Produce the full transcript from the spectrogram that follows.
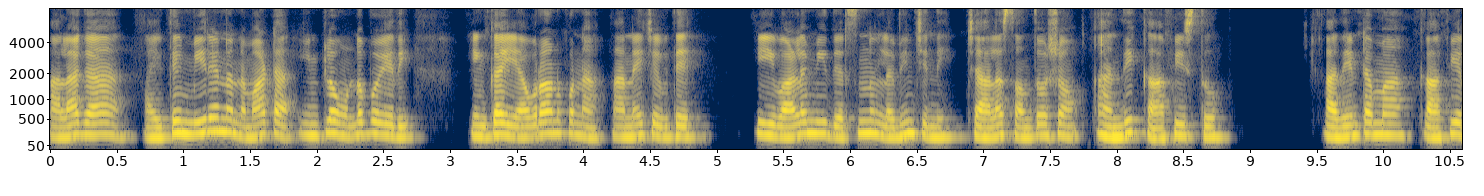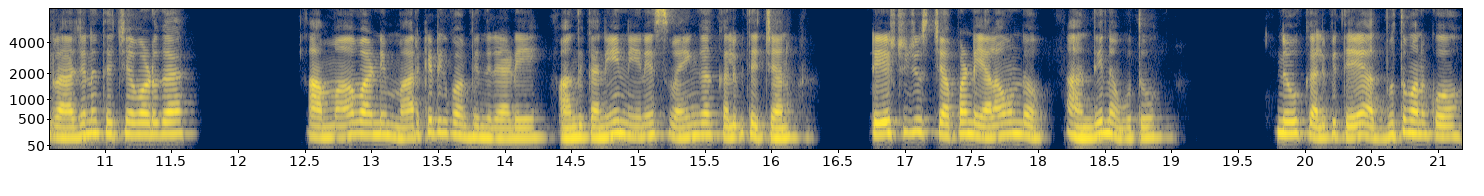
అలాగా అయితే మీరేనన్నమాట ఇంట్లో ఉండబోయేది. ఇంకా ఎవరో అనుకున్నా అన్నయ్య చెబితే. ఇవాళ మీ దర్శనం లభించింది. చాలా సంతోషం. అంది కాఫీ ఇస్తూ. అదేంటమ్మా? కాఫీ రాజన తెచ్చేవాడుగా? అమ్మ వాడిని మార్కెట్కి పంపింది డాడీ. అందుకని నేనే స్వయంగా కలిపి తెచ్చాను. టేస్ట్ చూసి చెప్పండి ఎలా ఉందో అంది నవ్వుతూ. నువ్వు కలిపితే అద్భుతం అనుకో.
